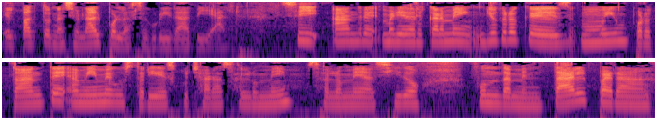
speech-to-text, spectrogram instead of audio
el Pacto Nacional por la Seguridad Vial. Sí, André, María del Carmen, yo creo que es muy importante. A mí me gustaría escuchar a Salomé. Salomé ha sido fundamental para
